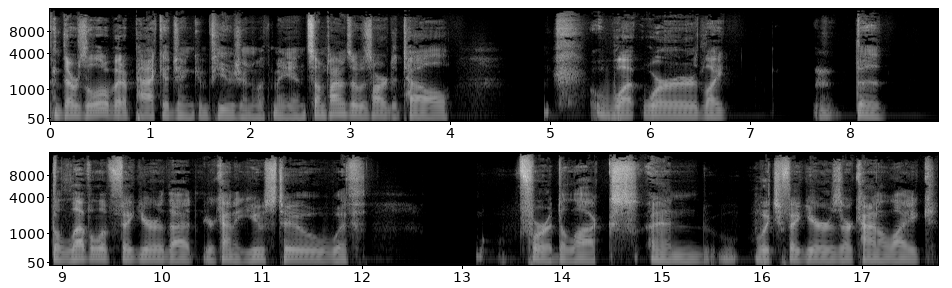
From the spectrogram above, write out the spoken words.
there was a little bit of packaging confusion with me, and sometimes it was hard to tell what were like the the level of figure that you're kind of used to with for a deluxe and which figures are kind of like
